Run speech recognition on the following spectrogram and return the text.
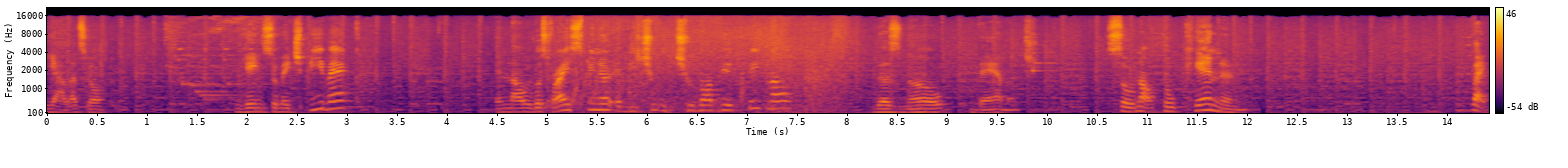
Yeah, let's go. Gain some HP back. And now it goes for Ice Spinner, and it should, it should not be a crit now. Does no damage. So now, to Cannon. Like,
